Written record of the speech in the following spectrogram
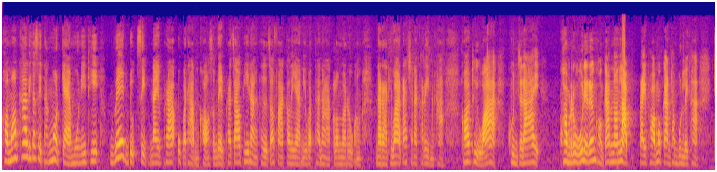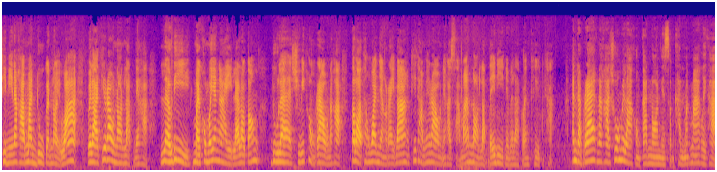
ขอมอบค่าลิขสิทธิ์ทั้งหมดแก่มูลนิธิเวชดุสิตในพระอุปถัมภ์ของสมเด็จพระเจ้าพี่นางเธอเจ้าฟ้ากัลยาณิวัฒนากรมหลวงนราธิวาสราชนครินทร์ค่ะ ก็ถือว่าคุณจะได้ความรู้ในเรื่องของการนอนหลับไปพร้อมกับการทำบุญเลยค่ะ ทีนี้นะคะมาดูกันหน่อยว่า เวลาที่เรานอนหลับเนี่ยค่ะ แล้วดีหมายความว่ายังไง และเราต้องดูแลชีวิตของเรานะคะ ตลอดทั้งวันอย่างไรบ้างที่ทำให้เราเนี่ยค่ะสามารถนอนหลับได้ดีในเวลากลางคืนค่ะ อันดับแรกนะคะ ช่วงเวลาของการนอนเนี่ยสำคัญมาก ๆ เลยค่ะ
